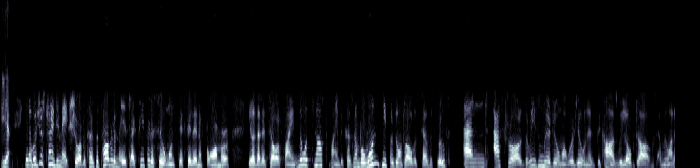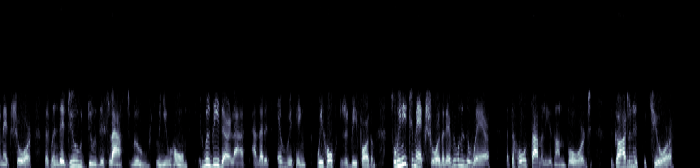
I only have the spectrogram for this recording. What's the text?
Yeah, we're just trying to make sure because the problem is, like, people assume once they fill in a form or, you know, that it's all fine. No, it's not fine because number one, people don't always tell the truth. And after all, the reason we're doing what we're doing is because we love dogs and we want to make sure that when they do do this last move to a new home, it will be their last and that it's everything we hoped it would be for them. So we need to make sure that everyone is aware that the whole family is on board, the garden is secure,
